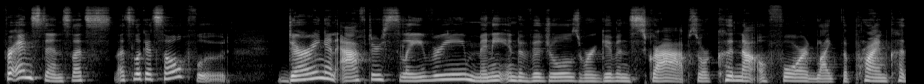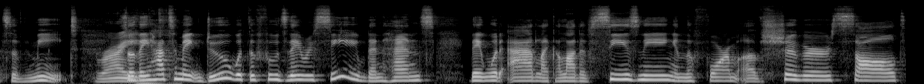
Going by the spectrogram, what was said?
For instance, let's let's look at soul food. During and after slavery, many individuals were given scraps or could not afford like the prime cuts of meat. Right. So they had to make do with the foods they received and hence they would add like a lot of seasoning in the form of sugar, salt,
